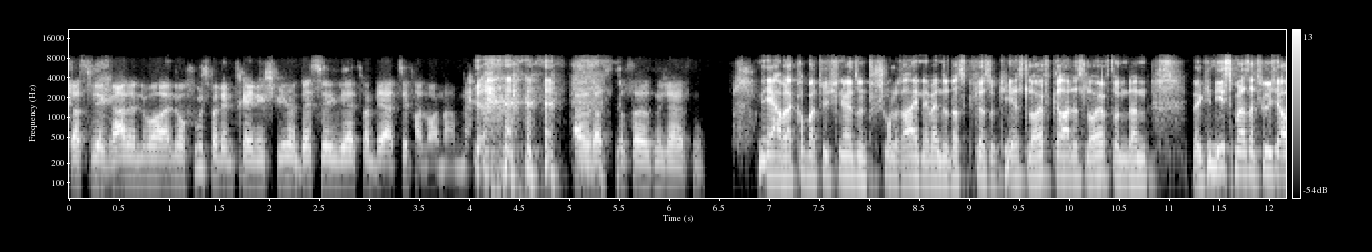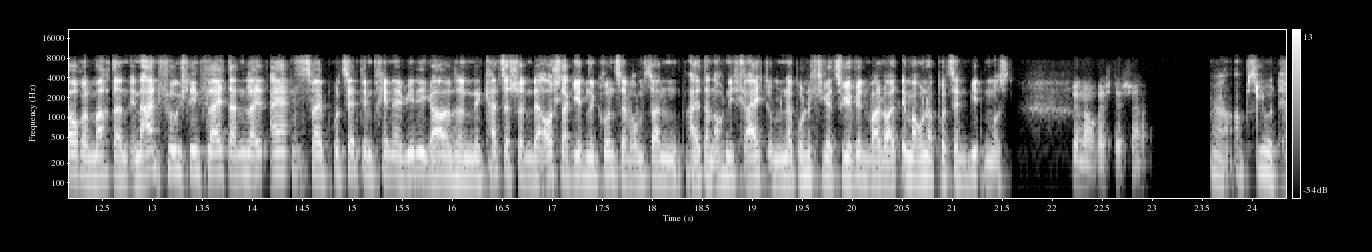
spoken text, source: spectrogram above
dass wir gerade nur, nur Fußball im Training spielen und deswegen wir jetzt beim BRC verloren haben. also das, das soll das nicht heißen. Nee, aber da kommt natürlich schnell so ein Schul rein, ne? wenn du das Gefühl hast, okay, es läuft gerade, es läuft und dann genießt man das natürlich auch und macht dann in Anführungsstrichen vielleicht dann vielleicht ein, zwei Prozent dem Trainer weniger und dann kannst du ja schon der ausschlaggebende Grund sein, warum es dann halt dann auch nicht reicht, um in der Bundesliga zu gewinnen, weil du halt immer 100 Prozent bieten musst. Genau, richtig, ja. Ja, absolut.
